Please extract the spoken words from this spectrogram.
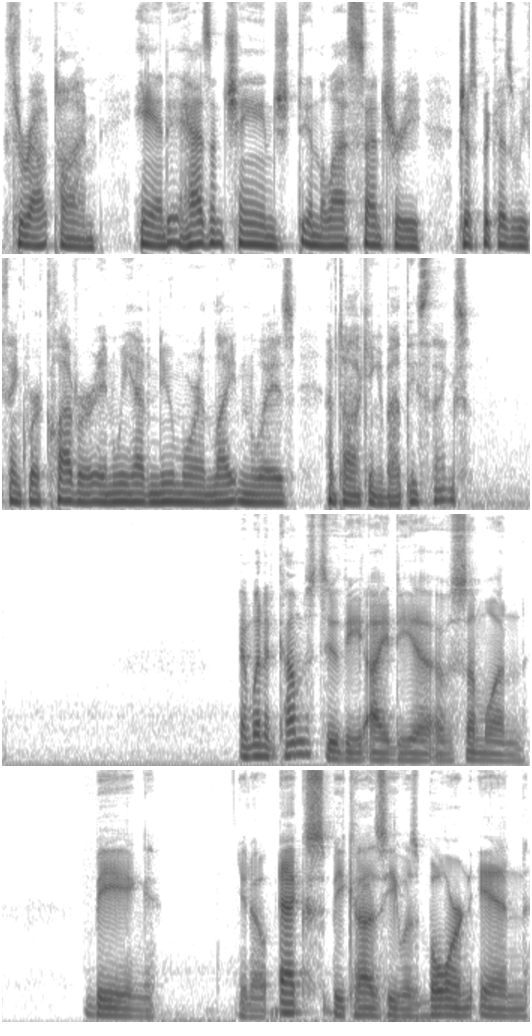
throughout time. And it hasn't changed in the last century just because we think we're clever and we have new, more enlightened ways of talking about these things. And when it comes to the idea of someone being, you know, X because he was born in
